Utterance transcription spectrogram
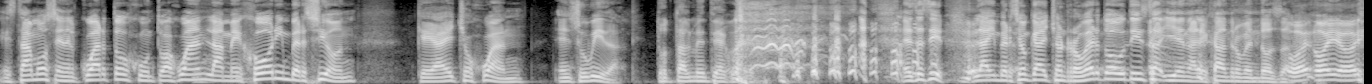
estamos en el cuarto junto a Juan, la mejor inversión que ha hecho Juan en su vida. Totalmente de acuerdo. Es decir, la inversión que ha hecho en Roberto Bautista y en Alejandro Mendoza. Oye, oye,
